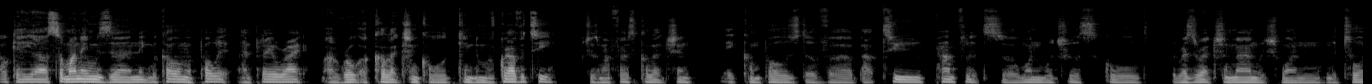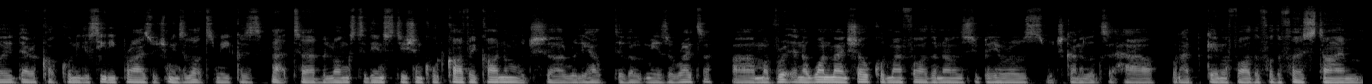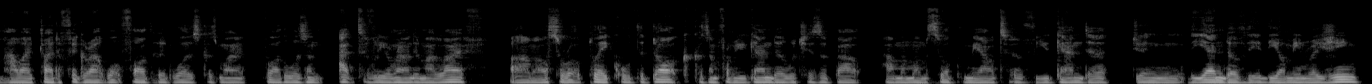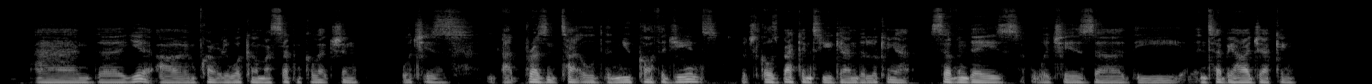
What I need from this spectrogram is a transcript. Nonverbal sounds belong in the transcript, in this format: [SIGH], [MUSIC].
Okay, uh, so my name is uh, Nick Makoha. I'm a poet and playwright. I wrote a collection called Kingdom of Gravity, which was my first collection. It composed of uh, about two pamphlets, uh, one which was called the Resurrection Man, which won the Toi Cornelius Eady Prize, which means a lot to me because that uh, belongs to the institution called Cave Canem, which uh, really helped develop me as a writer. Um, I've written a one man show called My Father and Other Superheroes, which kind of looks at how, when I became a father for the first time, how I tried to figure out what fatherhood was because my father wasn't actively around in my life. Um, I also wrote a play called The Dark because I'm from Uganda, which is about how my mom smuggled me out of Uganda during the end of the Idi Amin regime and uh, yeah, I'm currently working on my second collection, which is at present titled The New Carthaginians, which goes back into Uganda looking at seven days, which is uh, the Entebbe hijacking.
